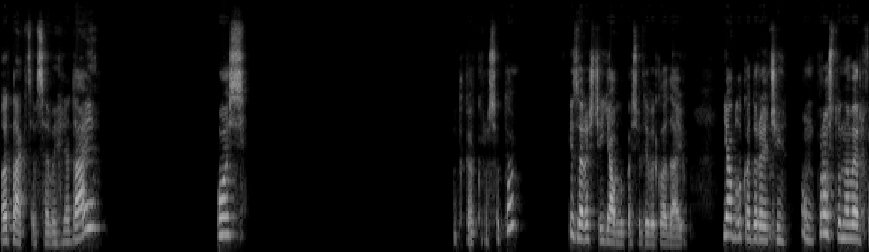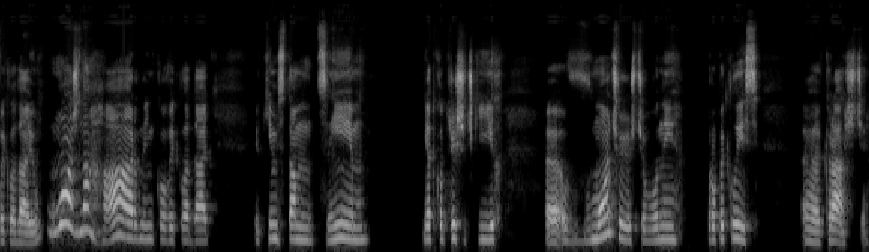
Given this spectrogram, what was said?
Отак це все виглядає. Ось. Така красота. І зараз ще яблука сюди викладаю. Яблука, до речі, ну, просто наверх викладаю. Можна гарненько викладати, якимсь там цим. Я тако трішечки їх е, вмочую, щоб вони пропеклись е, краще.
